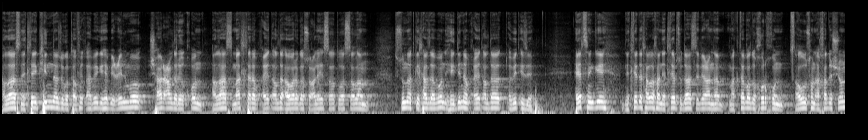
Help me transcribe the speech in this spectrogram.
ალაჰს ნეთე ქინნა ზოგო თავფიყ აბეგი ჰები ილმუ შარალ და რიყონ ალაჰს მათლარაბ ყაით ალდა ავარაგასუ ალეჰი სალათუ ვასალამ სუნათ კეთაზაბონ ჰედინა ყეტალდა ტვით იზე. ჰელსინგი ნეთლედა თალახა ნეთლერ სუდა სებიანა მაქტაბალო ხურხუნ წაუსონ ახადშუნ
